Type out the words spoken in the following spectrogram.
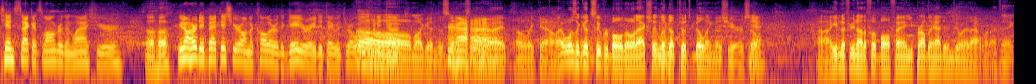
10 seconds longer than last year. Uh huh. You know, I heard they bet this year on the color of the Gatorade that they would throw on the winning cup. Oh my goodness! sakes. All right, holy cow! That was a good Super Bowl, though. It actually lived up to its billing this year. So. Yeah. Uh, even if you're not a football fan, you probably had to enjoy that one, I think.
